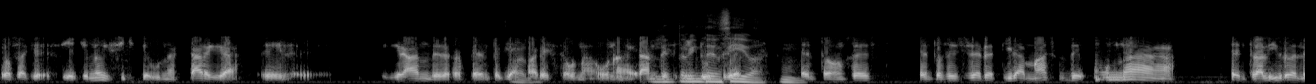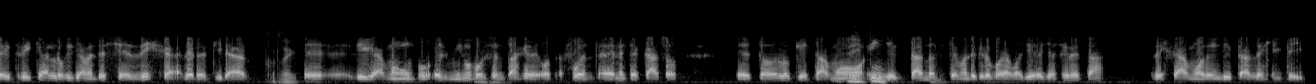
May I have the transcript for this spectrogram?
o sea que si es que no existe una carga grande de repente que aparezca una una grande intensiva mm. entonces entonces si se retira más de una central hidroeléctrica lógicamente se deja de retirar eh, digamos el mismo porcentaje de otra fuente en este caso eh, todo lo que estamos inyectando al sistema eléctrico paraguayo ya se está dejamos de inyectar desde el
